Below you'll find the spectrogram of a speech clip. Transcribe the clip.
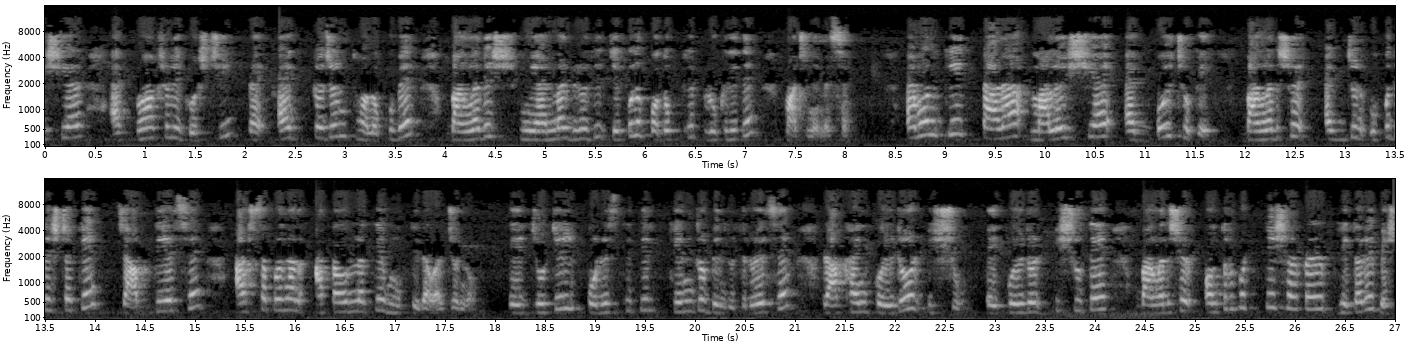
এশিয়ার এক প্রভাবশালী গোষ্ঠী, প্রায় এক ডজন ধনকুবের বাংলাদেশ মিয়ানমার বিরোধী যে কোনো পদক্ষেপ রুখে দিতে মাঠে নেমেছে। এমনকি তারা মালয়েশিয়ায় এক বৈঠকে বাংলাদেশের একজন উপদেষ্টাকে চাপ দিয়েছে আরসা প্রধান আতাউল্লাহকে মুক্তি দেওয়ার জন্য। এই জটিল পরিস্থিতির কেন্দ্রবিন্দুতে রয়েছে রাখাইন করিডোর ইস্যু। এই করিডোর ইস্যুতে বাংলাদেশের অন্তর্বর্তী সরকারের ভেতরে বেশ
